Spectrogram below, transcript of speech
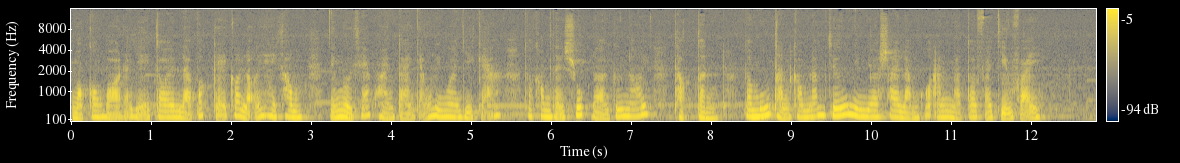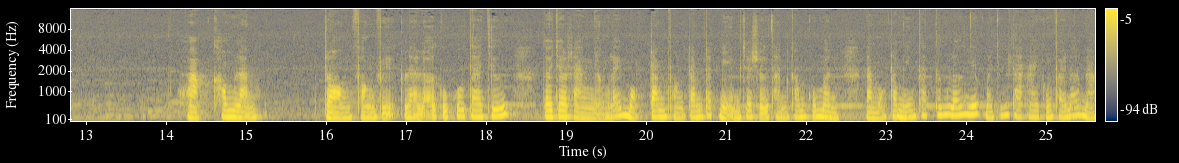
một con bò đã dạy tôi là bất kể có lỗi hay không, những người khác hoàn toàn chẳng liên quan gì cả. Tôi không thể suốt đời cứ nói, thật tình, tôi muốn thành công lắm chứ, nhưng do sai lầm của anh mà tôi phải chịu vậy. Hoặc không làm tròn phần việc là lỗi của cô ta chứ tôi cho rằng nhận lấy 100% trách nhiệm cho sự thành công của mình là một trong những thách thức lớn nhất mà chúng ta ai cũng phải đối mặt.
